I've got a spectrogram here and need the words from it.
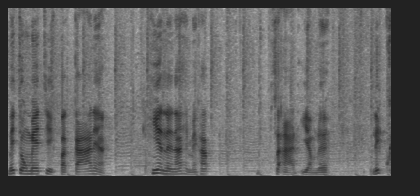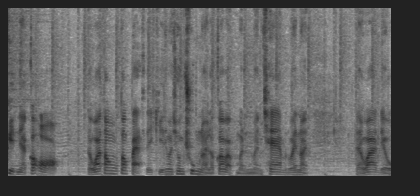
ไม่จงเมจิกปากกาเนี่ย เฮี้ยนเลยนะเห็นไหมครับ สะอาดเอี่ยมเลยลิควิดเนี่ยก็ออกแต่ว่าต้องต้องแปะสเตคีนให้มันชุ่มๆหน่อยแล้วก็แบบเหมือนเหมือนแช่มันไว้หน่อย แต่ว่าเดี๋ยว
